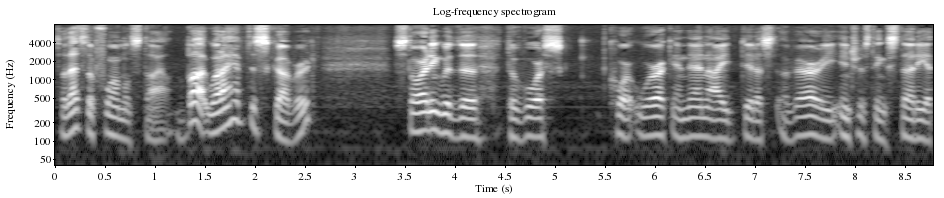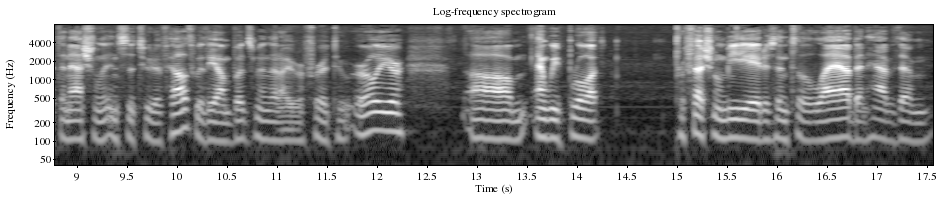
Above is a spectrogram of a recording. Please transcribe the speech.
So that's the formal style. But what I have discovered, starting with the divorce court work, and then I did a, a, very interesting study at the National Institute of Health with the ombudsman that I referred to earlier. Um, and we've brought professional mediators into the lab and have them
